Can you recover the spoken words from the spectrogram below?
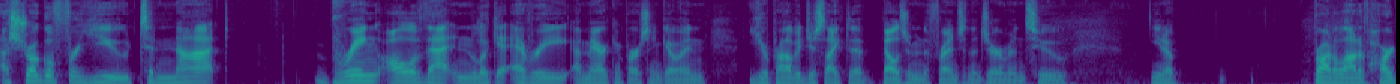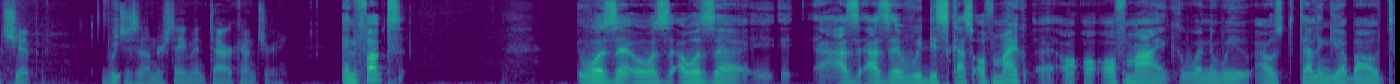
a, struggle for you to not bring all of that and look at every American person going, you're probably just like the Belgium and the French and the Germans who, you know, brought a lot of hardship, which is an understatement to our country. In fact, it was uh, it was I was uh, as as uh, we discussed off mic uh, off mic when we I was telling you about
